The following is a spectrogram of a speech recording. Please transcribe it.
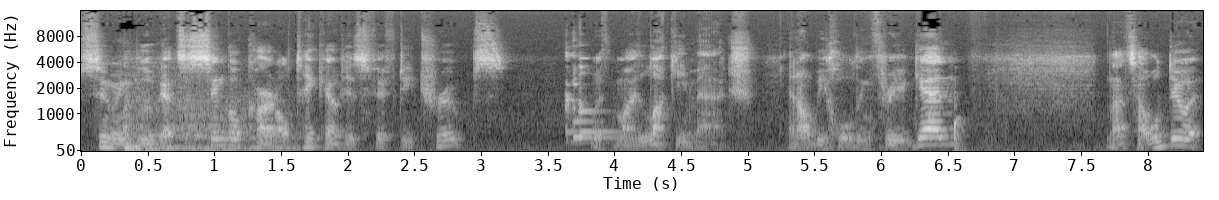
Assuming blue gets a single card, I'll take out his 50 troops with my lucky match. And I'll be holding three again. That's how we'll do it.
